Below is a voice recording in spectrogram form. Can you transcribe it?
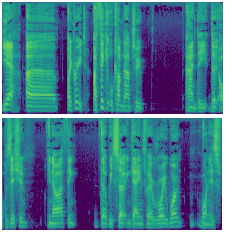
Yeah, uh, I agreed. I think it will come down to Andy, the opposition. You know, I think there'll be certain games where Roy won't want his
